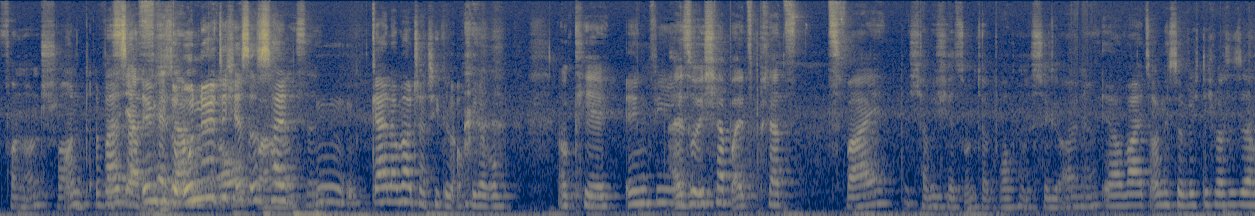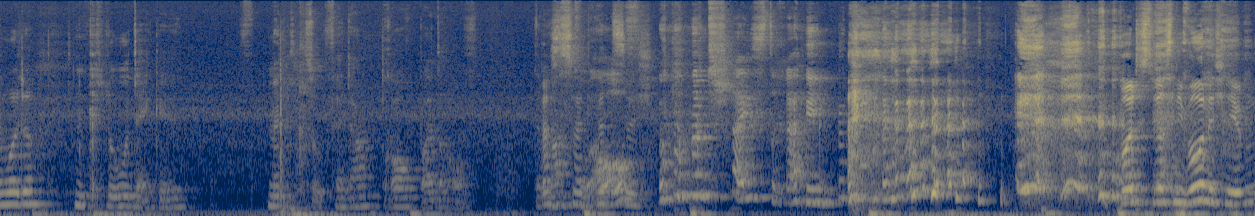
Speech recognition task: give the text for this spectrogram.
von uns schon. Und weil es ja irgendwie so unnötig ist, ist es halt weißt du? ein geiler Merchartikel auch wiederum. Okay, Irgendwie. also ich habe als Platz zwei, ich habe ich jetzt unterbrochen, ist egal, ne? ja, war jetzt auch nicht so wichtig, was ich sagen wollte. Ein Klodeckel. Mit so verdammt brauchbar drauf. Da Das ist halt witzig. und scheißt rein. Wolltest du das Niveau nicht heben?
